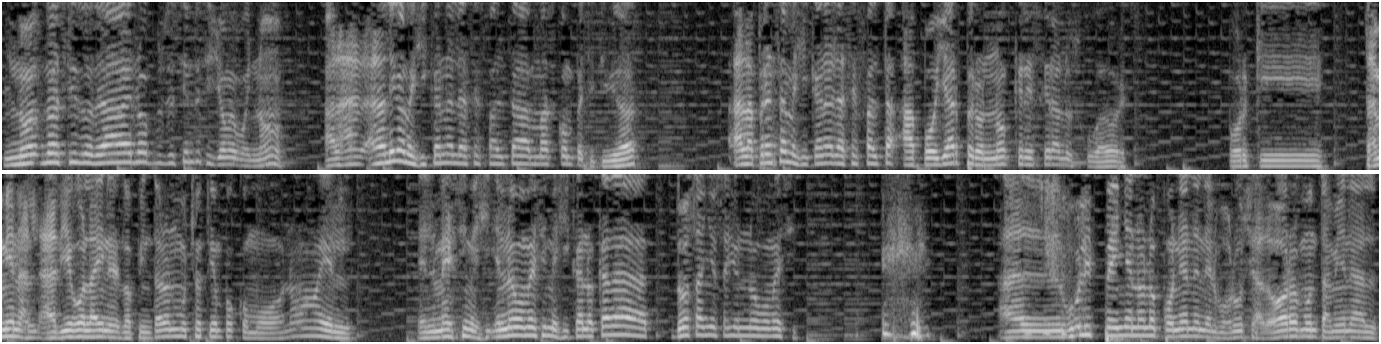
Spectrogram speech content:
No, no ha sido de, ah, no, pues desciendes y yo me voy, no. A la, Liga Mexicana le hace falta más competitividad. A la prensa mexicana le hace falta apoyar, pero no crecer a los jugadores. Porque también a, Diego Laines lo pintaron mucho tiempo como, no, el, el Messi, el nuevo Messi mexicano. Cada dos años hay un nuevo Messi. al Bullet Peña no lo ponían en el Borussia Dortmund, también al,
